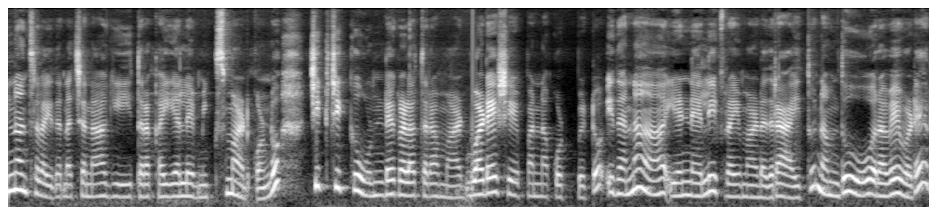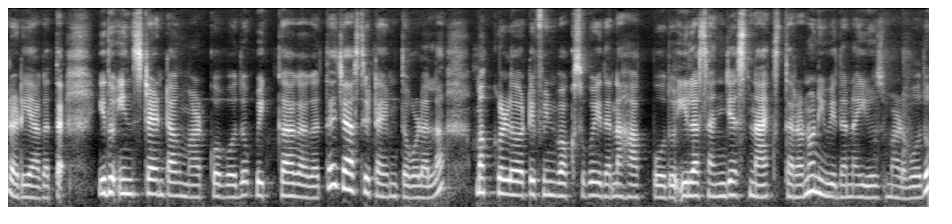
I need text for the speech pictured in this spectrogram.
ಇನ್ನೊಂದು ಸಲ ಇದನ್ನು ಚೆನ್ನಾಗಿ ಈ ಥರ ಕೈಯಲ್ಲೇ ಮಿಕ್ಸ್ ಮಾಡಿಕೊಂಡು ಚಿಕ್ಕ ಚಿಕ್ಕ ಉಂಡೆಗಳ ಥರ ಮಾಡಿ ವಡೆ ಶೇಪನ್ನು ಕೊಟ್ಬಿಟ್ಟು ಇದನ್ನು ಎಣ್ಣೆಯಲ್ಲಿ ಫ್ರೈ ಮಾಡಿದ್ರೆ ಆಯಿತು. ನಮ್ಮದು ರವೆ ವಡೆ ರೆಡಿ ಆಗುತ್ತೆ. ಇದು ಇನ್ಸ್ಟೆಂಟಾಗಿ ಮಾಡ್ಕೋಬೋದು ಕ್ವಿಕ್ಕಾಗಿ ಆಗುತ್ತೆ. ಜಾಸ್ತಿ ಟೈಮ್ ತೊಗೊಳ್ಳಲ್ಲ ಮಕ್ಕಳು ಟಿಫಿನ್ ಬಾಕ್ಸ್ಗೂ ಇದನ್ನು ಹಾಕ್ಬೋದು. ಇಲ್ಲ ಸಂಜೆ ಸ್ನ್ಯಾಕ್ಸ್ ಥರನೂ ನೀವು ಇದನ್ನು ಯೂಸ್ ಮಾಡ್ಬೋದು.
